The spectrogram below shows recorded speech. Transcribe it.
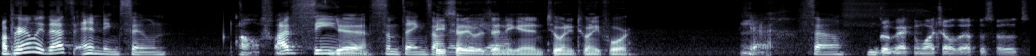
Apparently, that's ending soon. Oh fuck. I've seen Yeah. some things on He said it but was yeah. ending in 2024. Hmm. Yeah. So, go back and watch all the episodes.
